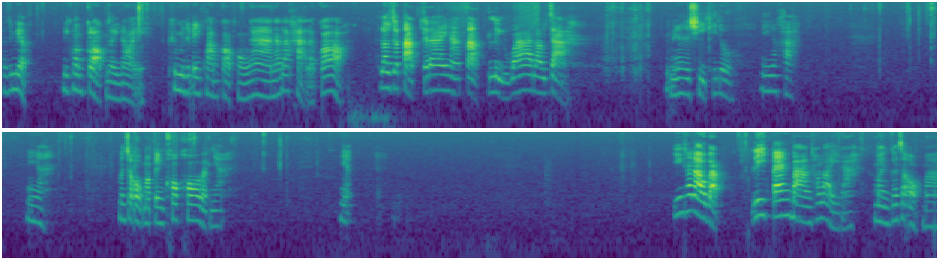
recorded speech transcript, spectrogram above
เขาจะมีแบบมีความกรอบหน่อยๆ คือมันจะเป็นความกรอบของงานนั่นแหละค่ะ แล้วก็เราจะตัดก็ได้นะ ตัดหรือว่าเราจะพี่นาจะฉีกให้ดู นี่นะคะ นี่ไง มันจะออกมาเป็นข้อๆแบบเนี้ย เนี่ย ยิ่งถ้าเราแบบรีดแป้งบางเท่าไหร่นะ มันก็จะออกมา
